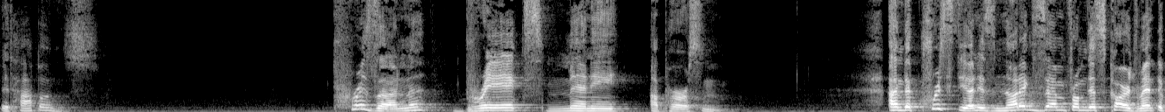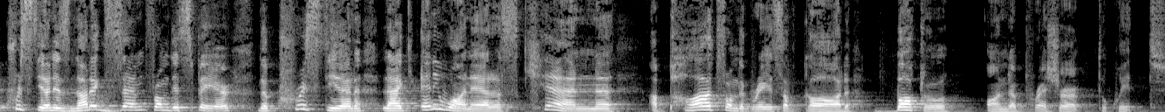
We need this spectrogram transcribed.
It happens. Prison breaks many a person. And the Christian is not exempt from discouragement. The Christian is not exempt from despair. The Christian, like anyone else, can, apart from the grace of God, buckle under pressure to quit.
